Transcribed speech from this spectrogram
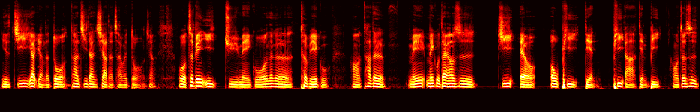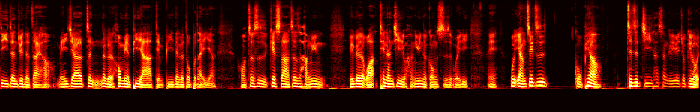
你的鸡要养得多，它的鸡蛋下的才会多。这样，我这边以举美国那个特别股哦，它的美美股代号是 GLOP 点 PR 点 B。哦，这是第一证券的代号，每一家证那个后面 P R 点 B 那个都不太一样。哦，这是 Gasla，这是航运有一个瓦天然气有航运的公司为例。哎，我养这只股票，这只鸡，它上个月就给我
